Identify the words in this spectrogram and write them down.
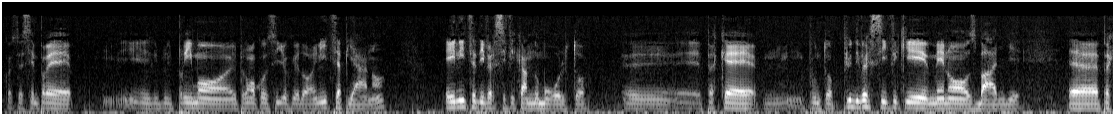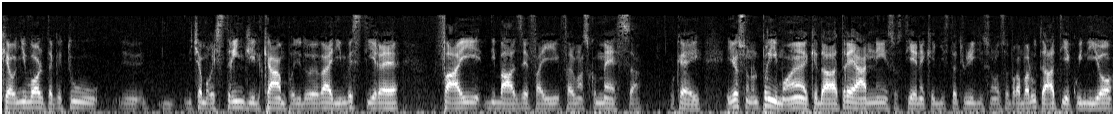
questo è sempre il, il, primo, il primo consiglio che io do, inizia piano e inizia diversificando molto. Eh, perché appunto più diversifichi meno sbagli eh, perché ogni volta che tu eh, diciamo restringi il campo di dove vai ad investire fai di base fai, fai una scommessa ok? Io sono il primo eh, che da tre anni sostiene che gli Stati Uniti sono sopravvalutati e quindi io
